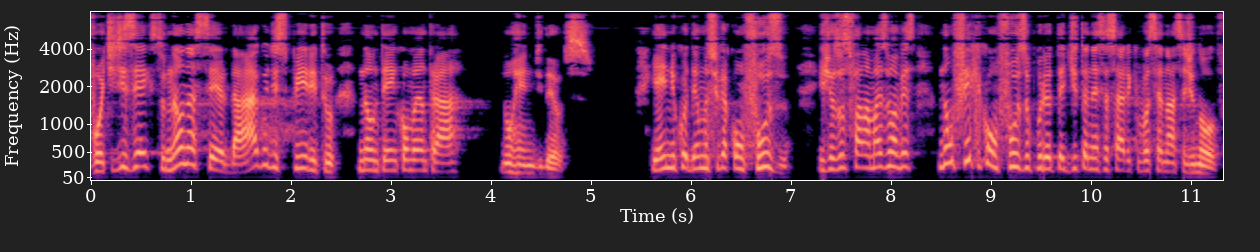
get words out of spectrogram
Vou te dizer que se tu não nascer da água de espírito, não tem como entrar no reino de Deus. E aí Nicodemos fica confuso. E Jesus fala mais uma vez: Não fique confuso por eu ter dito é necessário que você nasça de novo.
